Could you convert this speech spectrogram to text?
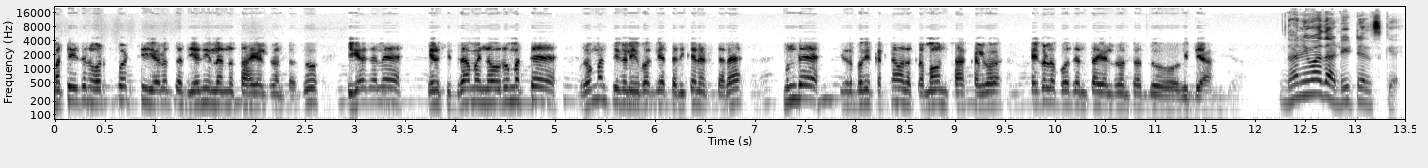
ಮತ್ತೆ ಇದನ್ನು ಹೊರತುಪಡಿಸಿ ಹೇಳುವಂತದ್ದು ಏನಿಲ್ಲ ಅನ್ನೋ ಸಹ ಹೇಳಿರುವಂತದ್ದು ಈಗಾಗಲೇ ಏನು ಸಿದ್ದರಾಮಯ್ಯ ಅವರು ಮತ್ತೆ ಗೃಹ ಮಂತ್ರಿಗಳು ಈ ಬಗ್ಗೆ ತನಿಖೆ ನಡೆಸ್ತಾರೆ. ಮುಂದೆ ಇದ್ರ ಬಗ್ಗೆ ಕಠಿಣವಾದ ಕ್ರಮವನ್ನು ಸಹ ಕೈಗೊಳ್ಳಬಹುದು ಅಂತ ಹೇಳಿರುವಂತದ್ದು ವಿದ್ಯಾ. ಧನ್ಯವಾದ ಡೀಟೇಲ್ಸ್ಗೆ.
